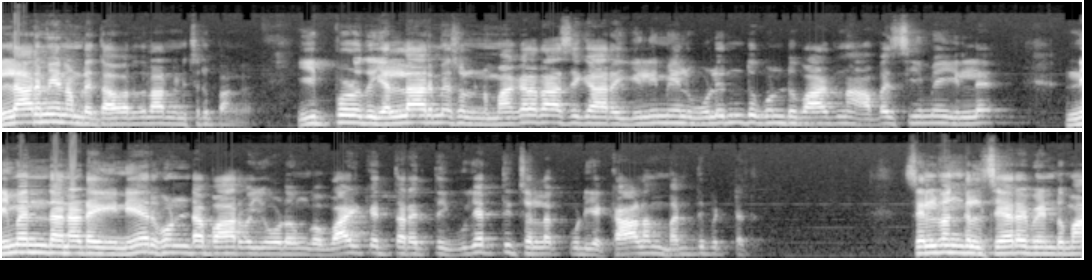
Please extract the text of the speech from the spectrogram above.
எல்லாருமே நம்மளை தவறுதலாக நினச்சிருப்பாங்க. இப்பொழுது எல்லாருமே சொல்லணும் மகர ராசிக்கார இனிமேல் ஒளிர்ந்து கொண்டு வாழணும் அவசியமே இல்லை. நிமிர்ந்த நடை நேர்கொண்ட பார்வையோடு உங்கள் வாழ்க்கை தரத்தை உயர்த்தி செல்லக்கூடிய காலம் வந்துவிட்டது. செல்வங்கள் சேர வேண்டுமா?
